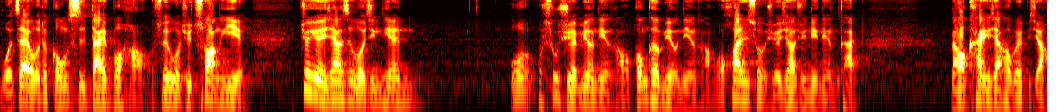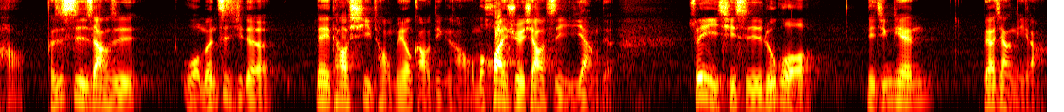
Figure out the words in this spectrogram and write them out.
我在我的公司待不好，所以我去创业，就有点像是我今天我我数学没有念好，我功课没有念好，我换一所学校去念念看，然后看一下会不会比较好。可是事实上是我们自己的。那套系统没有搞定好，我们换学校是一样的，所以其实如果你今天不要讲你啦，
